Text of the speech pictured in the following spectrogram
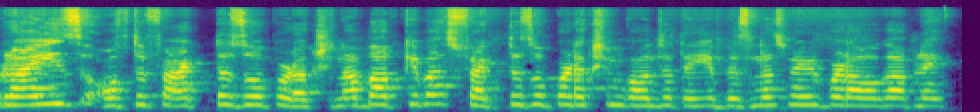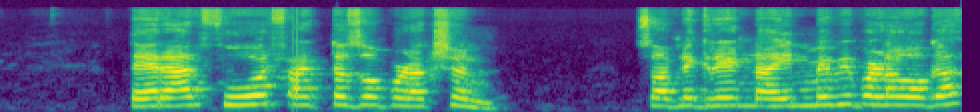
price of the factors of production अब आपके पास फैक्टर्स ऑफ़ प्रोडक्शन कौन सा था? ये बिज़नेस में भी पढ़ा होगा आपने। There are four factors of production so आपने ग्रेड नाइन में भी पढ़ा होगा।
